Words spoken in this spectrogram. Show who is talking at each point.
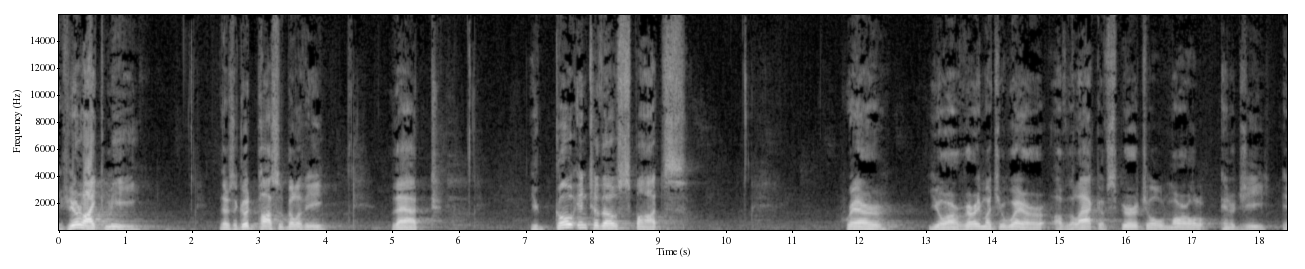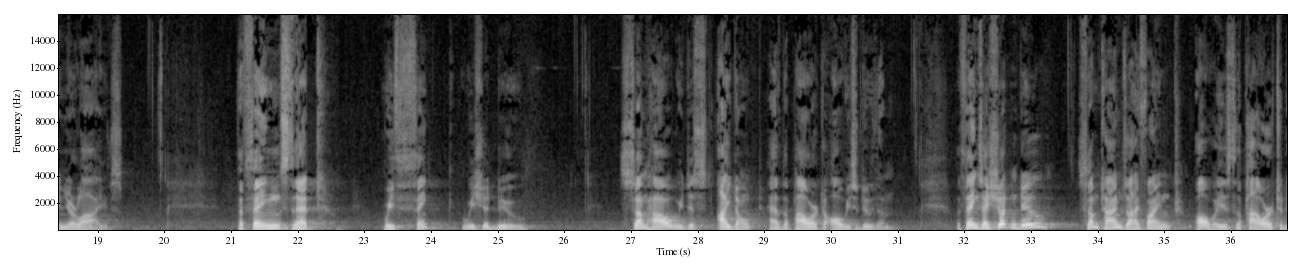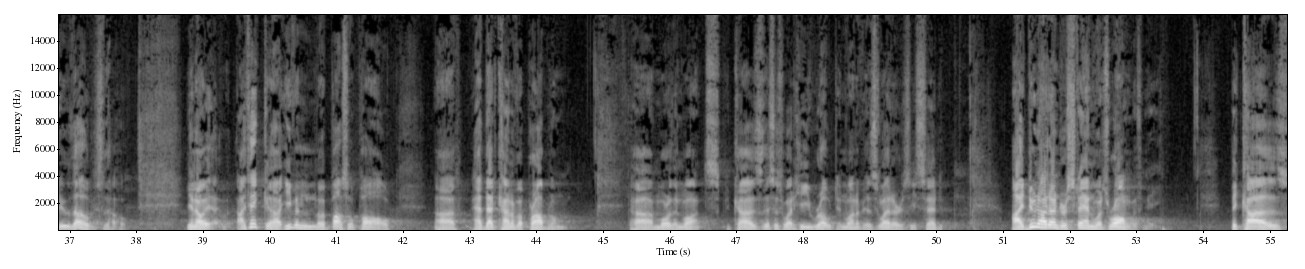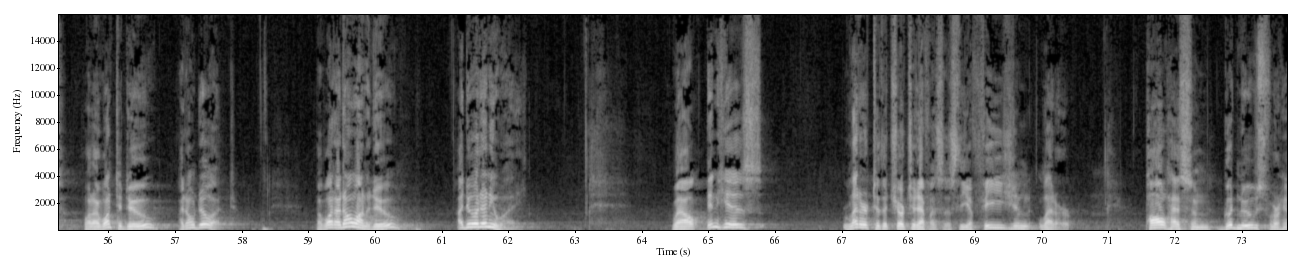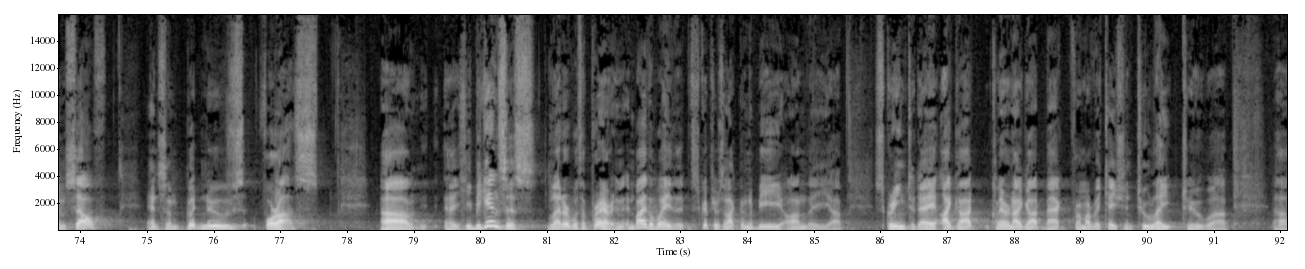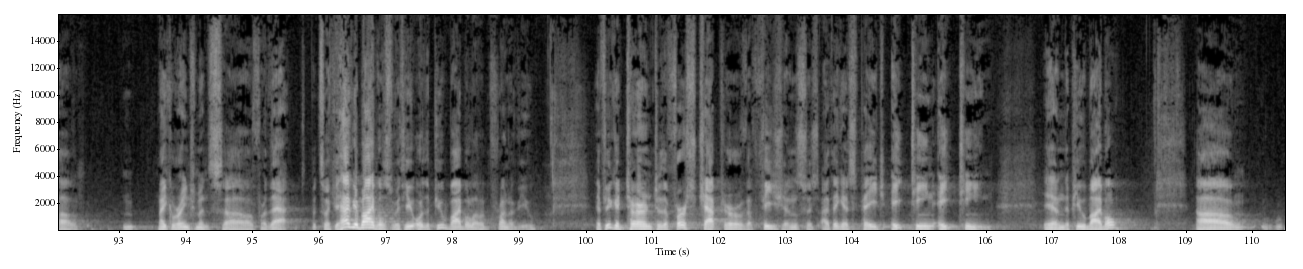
Speaker 1: If you're like me, there's a good possibility that you go into those spots where you are very much aware of the lack of spiritual, moral energy in your lives. The things that we think we should do, somehow we just, I don't have the power to always do them. The things I shouldn't do, sometimes I find always the power to do those, though. You know, I think uh, even the Apostle Paul uh, had that kind of a problem uh, more than once, because this is what he wrote in one of his letters. He said, I do not understand what's wrong with me, because what I want to do, I don't do it. But what I don't want to do, I do it anyway. Well, in his letter to the church at Ephesus, the Ephesian letter, Paul has some good news for himself and some good news for us. Uh, uh he begins this letter with a prayer. And, and, by the way, the scripture is not going to be on the uh, screen today. I got, Claire and I got back from our vacation too late to uh, uh, make arrangements uh, for that. But, so if you have your Bibles with you, or the Pew Bible in front of you, if you could turn to the first chapter of Ephesians, I think it's page 1818 in the Pew Bible. Uh,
